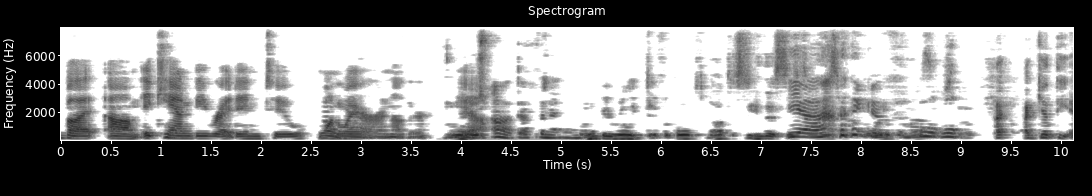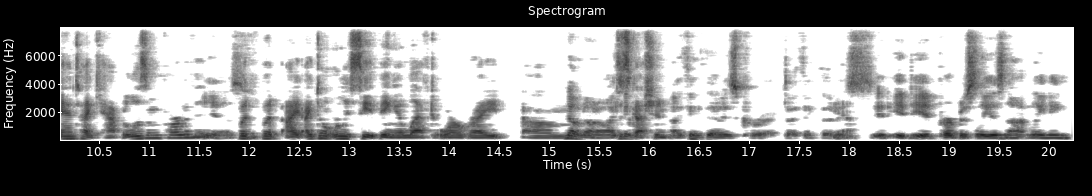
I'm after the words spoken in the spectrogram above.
but um, it can be read into one Oh, way yeah. or another. Yeah. Yeah. Oh, definitely. Wouldn't it be really difficult not to see this? Yeah, a- as a I think message, Well, well, I, I get the anti-capitalism part of it, Yes. but but I, I don't really see it being a left or right um, no, no, no. I think discussion. I think that is correct. I think that Yeah. is it, it. It purposely is not leaning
